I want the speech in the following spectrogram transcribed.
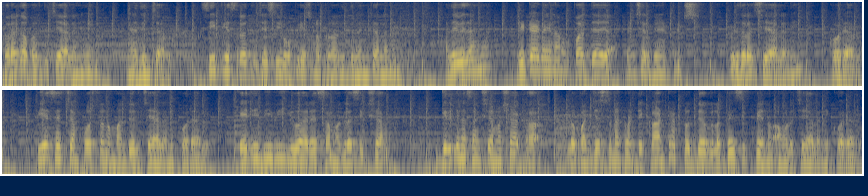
త్వరగా భర్తీ చేయాలని నినదించారు. సిపిఎస్ రద్దు చేసి ఓపీఎస్ను పునరుద్ధరించాలని అదేవిధంగా రిటైర్డ్ అయిన ఉపాధ్యాయ పెన్షన్ బెనిఫిట్స్ విడుదల చేయాలని కోరారు. పిఎస్హెచ్ఎం పోస్టులను మంజూరు చేయాలని కోరారు. కేజీబీవీ యూఆర్ఎస్ సమగ్ర శిక్ష గిరిజన సంక్షేమ శాఖలో పనిచేస్తున్నటువంటి కాంట్రాక్ట్ ఉద్యోగుల బేసిక్ పేను అమలు చేయాలని కోరారు.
